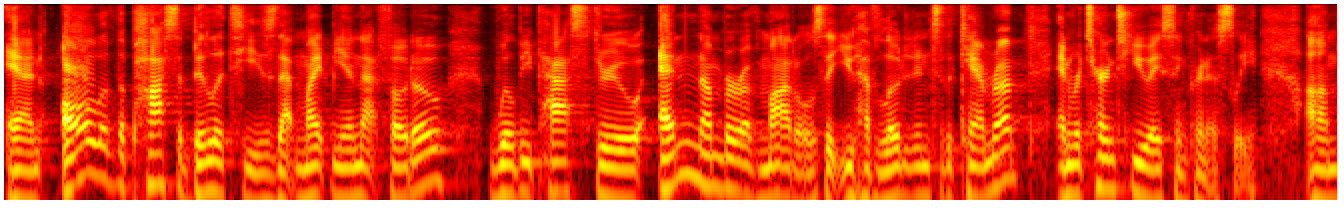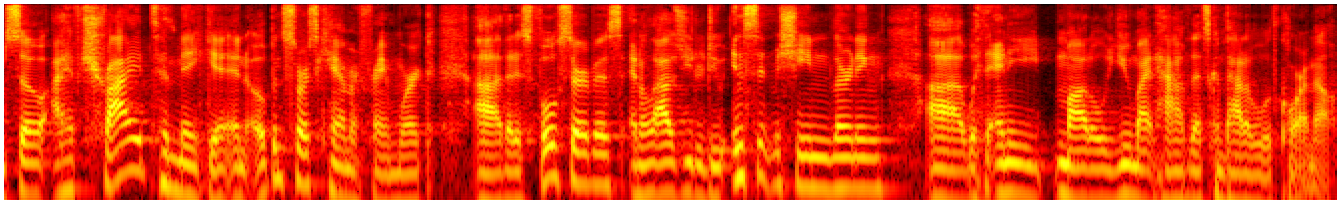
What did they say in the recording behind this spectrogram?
and all of the possibilities that might be in that photo will be passed through n number of models that you have loaded into the camera and returned to you asynchronously. Um, so I have tried to make it an open source camera framework uh, that is full service and allows you to do instant machine learning uh, with any model you might have that's compatible with Core ML.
